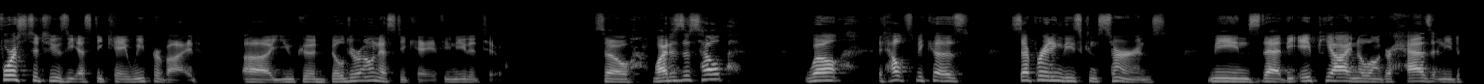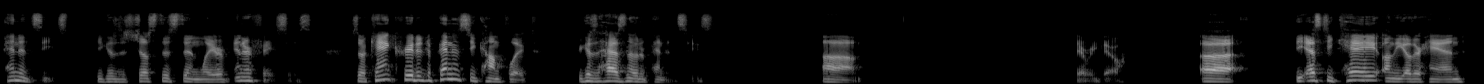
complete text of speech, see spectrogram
forced to choose the SDK we provide. Uh, you could build your own SDK if you needed to. So why does this help? Well, it helps because Separating these concerns means that the API no longer has any dependencies because it's just this thin layer of interfaces. So it can't create a dependency conflict because it has no dependencies. Um, there we go. Uh, the SDK, on the other hand,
